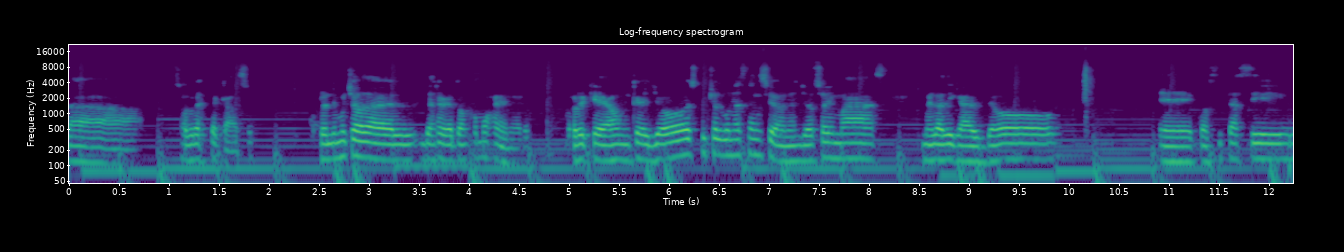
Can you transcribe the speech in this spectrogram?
la- sobre este caso. Aprendí mucho del, de reggaetón como género, porque aunque yo escucho algunas canciones, yo soy más melódica, yo eh, cositas así,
